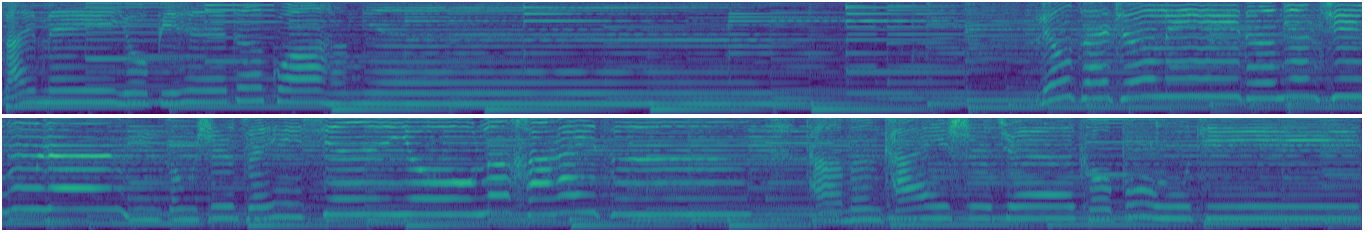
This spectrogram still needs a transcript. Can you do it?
再没有别的挂念。留在这里的年轻人，总是最先有了孩子。他们开始绝口不提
